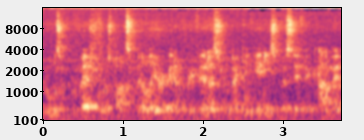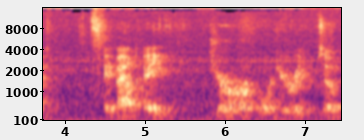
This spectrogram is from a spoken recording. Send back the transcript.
rules of professional responsibility are going to prevent us from making any specific comment about a juror or jury. So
